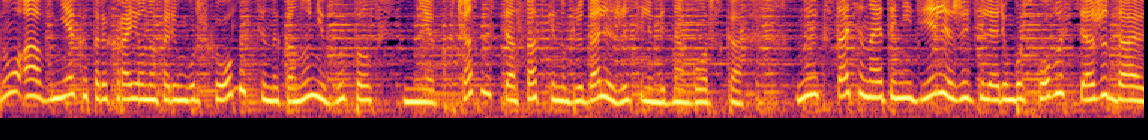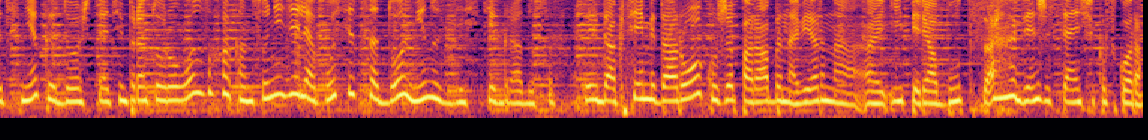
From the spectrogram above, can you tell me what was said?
Ну а в некоторых районах Оренбургской области накануне выпал снег. В частности, осадки наблюдали жители Медногорска. Ну и, кстати, на этой неделе жители Оренбургской области ожидают снег и дождь, а температура воздуха к концу недели опустится до минус 10 градусов. И да, к теме дорог уже пора бы, наверное, э, и переобуться. День жестянщика скоро.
